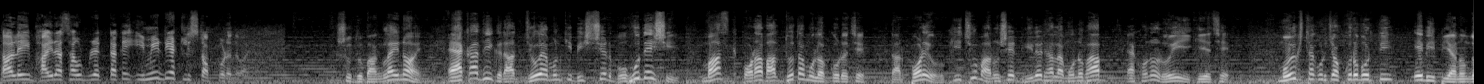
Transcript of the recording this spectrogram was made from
তাহলে এই ভাইরাস আউটব্রেকটাকে ইমিডিয়েটলি স্টপ করে দেওয়া যাবে। শুধু বাংলায় নয়, একাধিক রাজ্য এমনকি বিশ্বের বহু দেশই মাস্ক পরা বাধ্যতামূলক করেছে। তারপরেও কিছু মানুষের ঢিলে ঢালা মনোভাব এখনও রয়েই গিয়েছে। ময়ূখ ঠাকুর চক্রবর্তী এবিপি আনন্দ।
